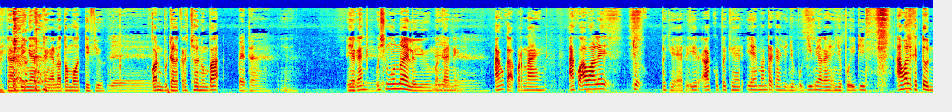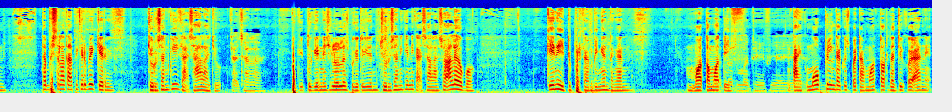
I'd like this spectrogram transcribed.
Berdampingan dengan otomotif yo. Iya, iya, iya. Kon budal kerja numpak, peda. ya. Iya kan? Iya, iya. Wis ngono lho yo makane. Iya, Aku gak pernah aku awalnya cuk PGRI aku PGRI emang rek kasih njupuk kimia kasih njupuk iki. Awalnya getun. Tapi setelah tak pikir-pikir jurusanku iki gak salah, Cuk. Gak salah. Begitu kene lulus, begitu kene jurusan ini gak salah. Soalnya apa? Kene hidup berdampingan dengan otomotif. Otomotif ya. ya, Entah ya. iku mobil, entah iku sepeda motor, jadi koyo aneh.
